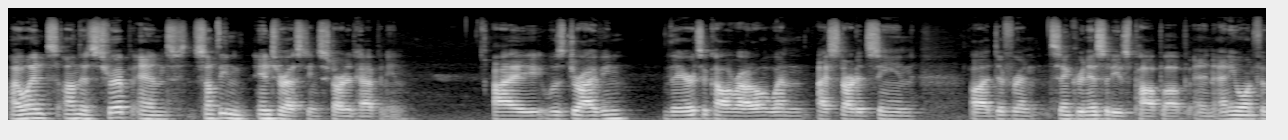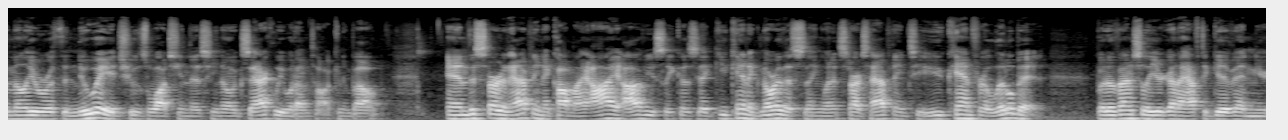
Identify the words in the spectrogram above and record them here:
I went on this trip and something interesting started happening. I was driving there to Colorado when I started seeing uh, different synchronicities pop up. And anyone familiar with the New Age who's watching this, you know exactly what I'm talking about and this started happening it caught my eye obviously because like you can't ignore this thing when it starts happening to you. You can for a little bit but eventually you're to have to give in. You're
